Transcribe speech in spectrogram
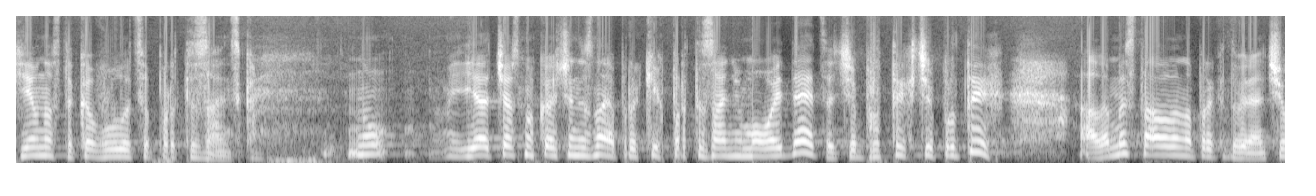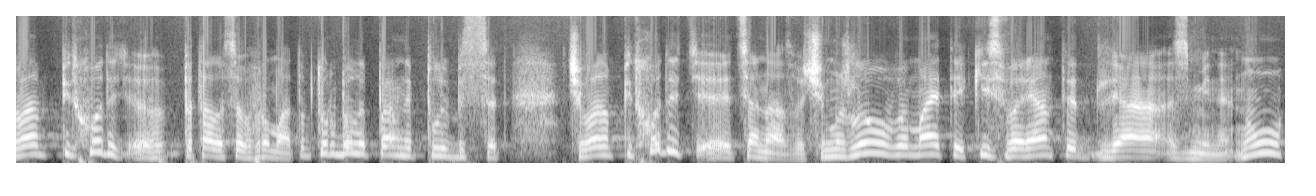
є в нас така вулиця Партизанська. Ну, я, чесно кажучи, не знаю, про яких партизанів мова йдеться, чи про тих, чи про тих. Але ми ставили, наприклад, варіант, чи вам підходить, е, питалися в громад, тобто робили певний плебісцит, чи вам підходить е, ця назва, чи можливо ви маєте якісь варіанти для зміни. Ну,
